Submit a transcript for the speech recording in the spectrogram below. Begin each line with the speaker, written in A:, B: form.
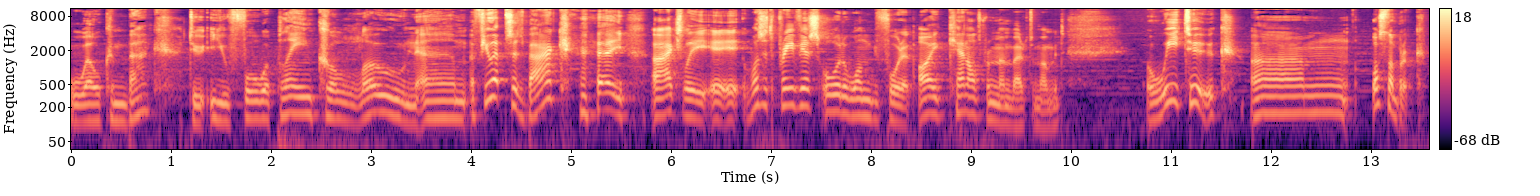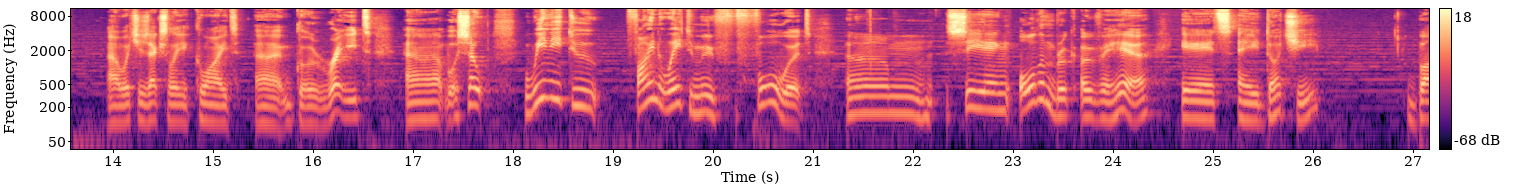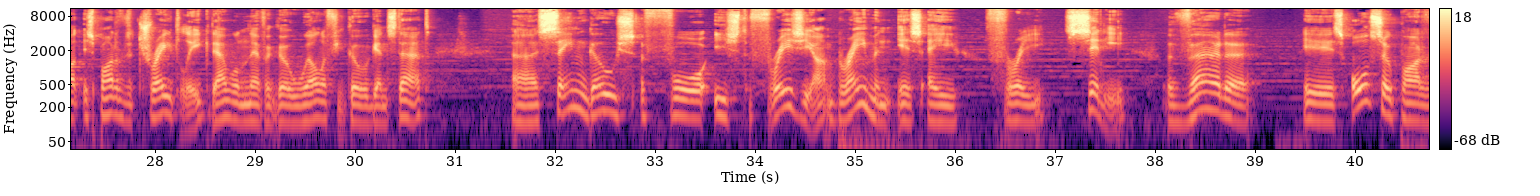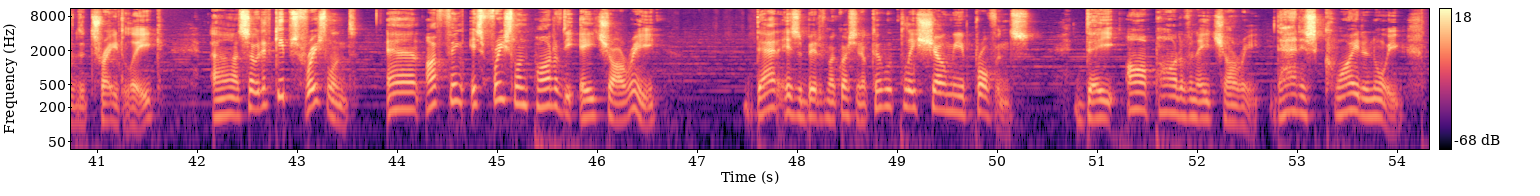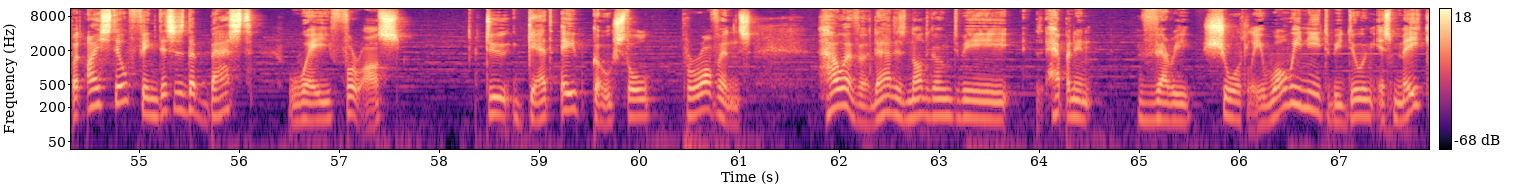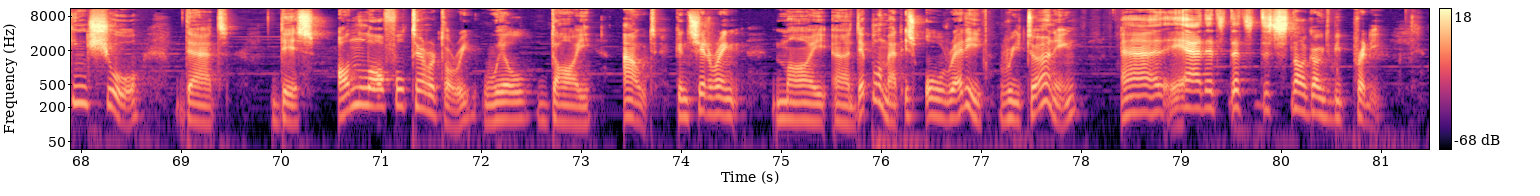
A: Welcome back to EU4. We're playing Cologne. Um, a few episodes back, hey, uh, actually, it, was it the previous or the one before that? I cannot remember at the moment. We took um, Osnabrück, uh, which is actually quite uh, great. Uh, so we need to find a way to move forward. Um, seeing Oldenburg over here, it's a duchy but it's part of the trade league. That will never go well if you go against that. Uh, same goes for East Frisia. Bremen is a free city. Werder is also part of the trade league. Uh, so that keeps Friesland. And I think, is Friesland part of the HRE? That is a bit of my question. Okay, we please show me a province? They are part of an HRE. That is quite annoying. But I still think this is the best way for us to get a coastal province. However, that is not going to be happening very shortly. What we need to be doing is making sure that this unlawful territory will die out. Considering my uh, diplomat is already returning, uh, yeah, that's that's that's not going to be pretty.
